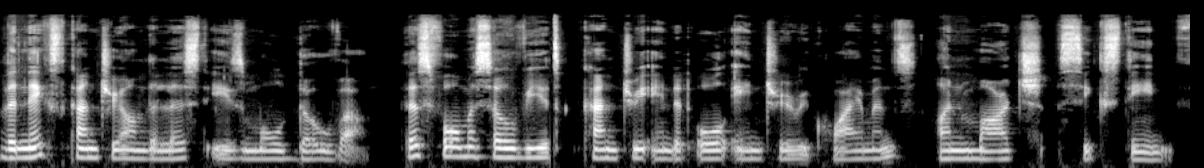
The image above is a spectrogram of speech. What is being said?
The next country on the list is Moldova. This former Soviet country ended all entry requirements on March 16th.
